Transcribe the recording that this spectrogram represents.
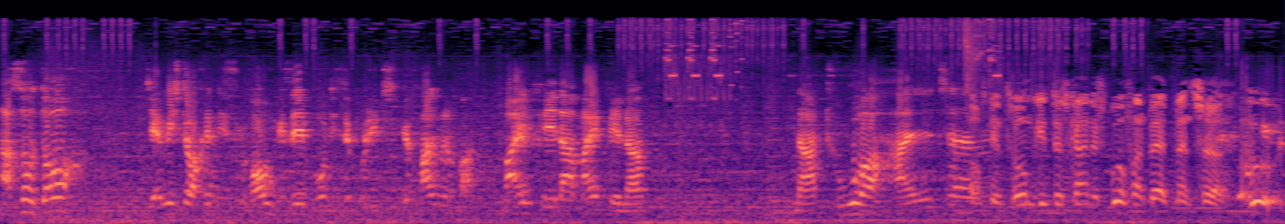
Ach so, doch! Die haben mich doch in diesem Raum gesehen, wo diese politischen Gefangenen waren. Mein Fehler, mein Fehler. Natur halten. Auf dem Turm gibt es keine Spur von Batman, Sir. Gut.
